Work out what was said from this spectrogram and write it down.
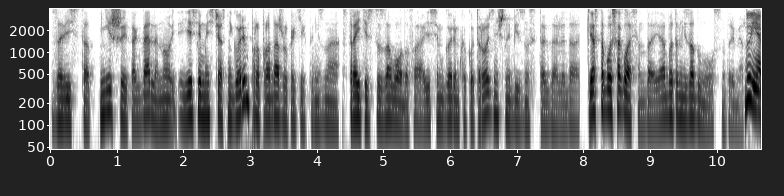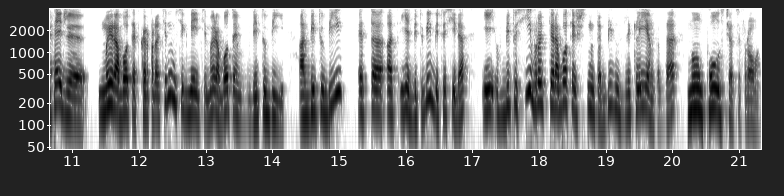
зависит от ниши и так далее, но если мы сейчас не говорим про продажу каких-то, не знаю, строительства заводов, а если мы говорим какой-то розничный бизнес и так далее, да. Я с тобой согласен, да, я об этом не задумывался, например. Ну и опять же, мы работаем в корпоративном сегменте, мы работаем в B2B, а в B2B это от, есть B2B, B2C, да, и в B2C вроде ты работаешь, ну, там, бизнес для клиентов, да, но он полностью оцифрован.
